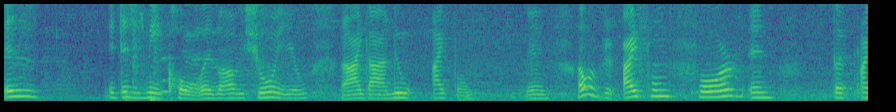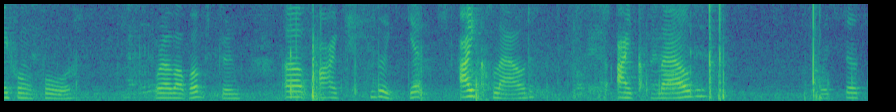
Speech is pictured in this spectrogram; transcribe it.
This is this is me, Cole, as I'll be showing you I got a new iPhone. And I have the iPhone 4 and the iPhone 4. What about upstream? Uh, I can't really get iCloud. ICloud. It says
